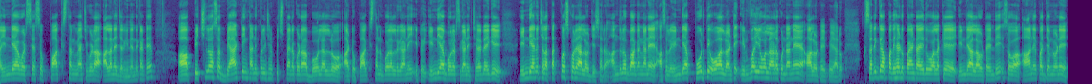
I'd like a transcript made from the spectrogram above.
ఇండియా వర్సెస్ పాకిస్తాన్ మ్యాచ్ కూడా అలానే జరిగింది. ఎందుకంటే ఆ పిచ్లో అసలు బ్యాటింగ్ అనుకూలించిన పిచ్ పైన కూడా బౌలర్లు అటు పాకిస్తాన్ బౌలర్లు కానీ ఇటు ఇండియా బౌలర్స్ కానీ చెలరేగి ఇండియాను చాలా తక్కువ స్కోరే ఆల్అౌట్ చేశారు. అందులో భాగంగానే అసలు ఇండియా పూర్తి ఓవర్లు అంటే ఇరవై ఓవర్లు ఆడకుండానే ఆల్అౌట్ అయిపోయారు. సరిగ్గా పదిహేడు పాయింట్ ఐదు ఓవర్లకే ఇండియా అవుట్ అయింది. సో ఆ నేపథ్యంలోనే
